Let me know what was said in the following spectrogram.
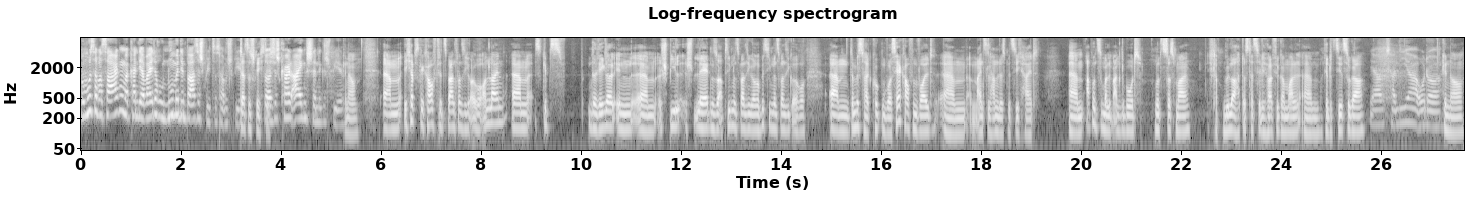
Man muss aber sagen, man kann die Erweiterung nur mit dem Basisspiel zusammenspielen. Das ist richtig. So, es ist kein eigenständiges Spiel. genau. Ähm, ich habe es gekauft für 22 Euro online. Ähm, es gibt's in der Regel in ähm, Spielläden so ab 27 Euro bis 27 Euro. Ähm, da müsst ihr halt gucken, wo ihr es herkaufen wollt. Ähm, Im Einzelhandel ist mit Sicherheit ähm, ab und zu mal im Angebot. Nutzt das mal. Ich glaube, Müller hat das tatsächlich häufiger mal ähm, reduziert sogar. Ja, Thalia oder. Genau.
